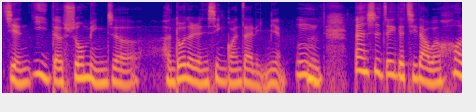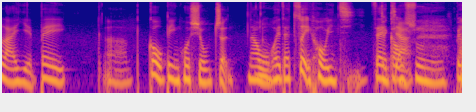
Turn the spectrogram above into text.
简易的，说明着。很多的人性观在里面，嗯，嗯，但是这个祈祷文后来也被呃诟病或修正。那我会在最后一集再告诉你被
